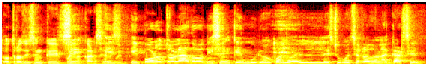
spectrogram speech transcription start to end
otros, dicen que fue en la cárcel, güey. Y, por otro lado dicen que murió cuando él estuvo encerrado en la cárcel.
